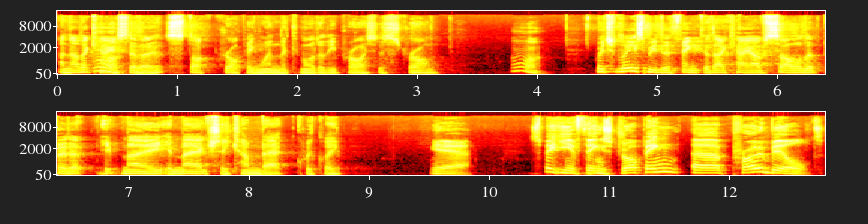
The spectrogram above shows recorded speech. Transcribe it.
another hmm. case of a stock dropping when the commodity price is strong. Hmm. Which leads me to think that okay, I've sold it, but it, it may it may actually come back quickly. Yeah. Speaking of things dropping, uh, ProBuild,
